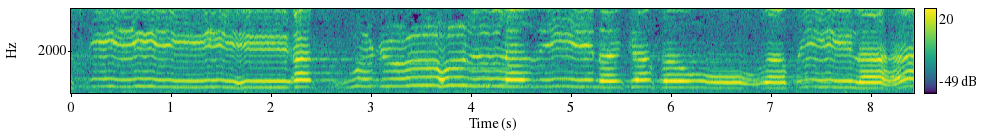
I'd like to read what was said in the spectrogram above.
سيئت وجوه الذين كفروا وقيل هذا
